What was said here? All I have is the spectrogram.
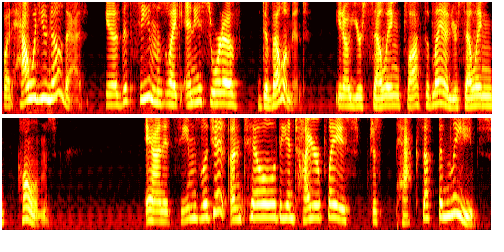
But how would you know that? You know, this seems like any sort of development. You know, you're selling plots of land, you're selling homes. And it seems legit until the entire place just packs up and leaves.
